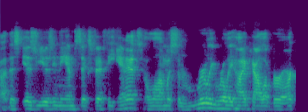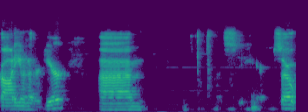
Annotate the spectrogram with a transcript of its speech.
Uh, this is using the M650 in it, along with some really, really high caliber ARC audio and other gear. Um, let's see here. So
